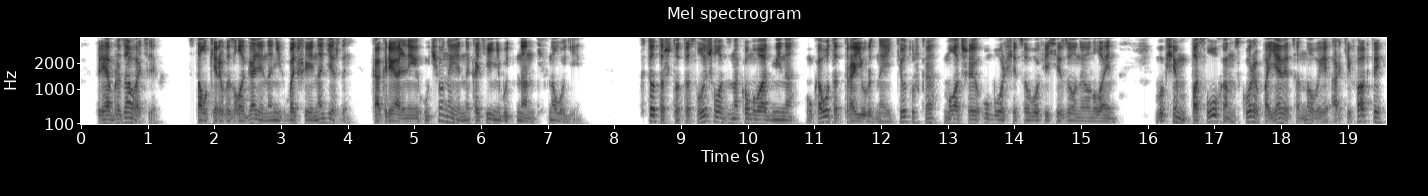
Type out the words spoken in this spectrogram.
– преобразователях. Сталкеры возлагали на них большие надежды, как реальные ученые на какие-нибудь нанотехнологии. Кто-то что-то слышал от знакомого админа, у кого-то троюродная тетушка, младшая уборщица в офисе зоны онлайн. В общем, по слухам, скоро появятся новые артефакты,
